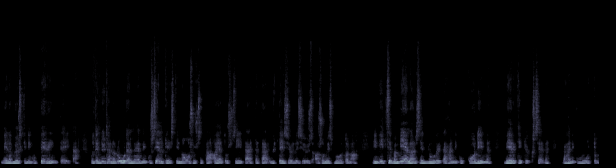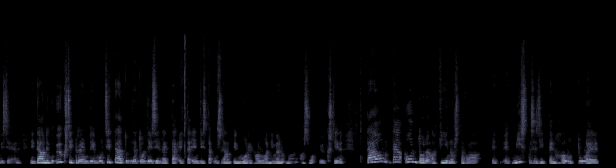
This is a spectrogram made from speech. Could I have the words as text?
meillä myöskin niin kuin perinteitä. Mutta nythän on uudelleen niin kuin selkeästi nousussa tämä ajatus siitä, että tämä yhteisöllisyys asumismuotona, niin itse mä miellän sen juuri tähän niin kuin kodin merkityksen vähän niin kuin muuttumiseen. Niin tämä on niin kuin yksi trendi, mutta sitten tämä, mitä tuot esille, että, että entistä useampi nuori haluaa nimenomaan asua yksin. Tämä on, tämä on todella kiinnostavaa, että, että mistä se sitten halu tulee.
